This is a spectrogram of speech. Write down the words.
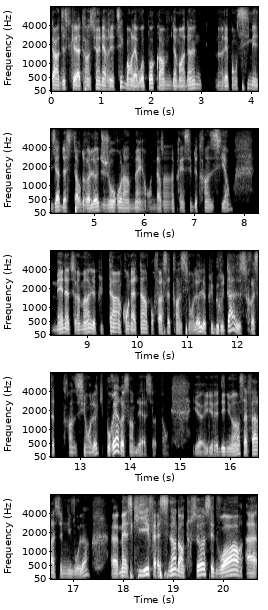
tandis que la transition énergétique, bon, on ne la voit pas comme demandant une une réponse immédiate de cet ordre-là du jour au lendemain. On est dans un principe de transition, mais naturellement, le plus de temps qu'on attend pour faire cette transition-là, le plus brutal sera cette transition-là qui pourrait ressembler à ça. Donc, il y a, des nuances à faire à ce niveau-là. Euh, mais ce qui est fascinant dans tout ça, c'est de voir à,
